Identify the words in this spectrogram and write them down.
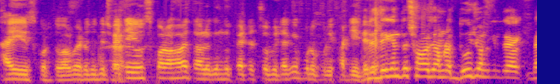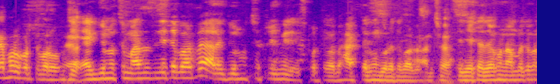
থাই ইউজ করতে পারব। এটা যদি আচ্ছা। পেটে ইউজ করা হয় তাহলে কিন্তু পেটের ছবিটাকে পুরোপুরি ফাটিয়ে দেবে। দিয়ে কিন্তু সহজে আমরা দুইজন কিন্তু ব্যবহার করতে পারব যে একজন হচ্ছে মাসাজ দিতে পারবে আর একজন হচ্ছে ট্রিমিল ইউজ করতে পারবে হাঁটতে এবং দৌড়াতে পারবে। আচ্ছা। যেটা যখন আমরা যখন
